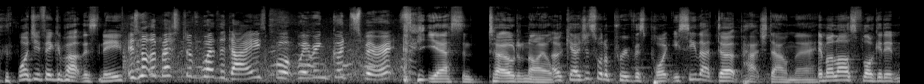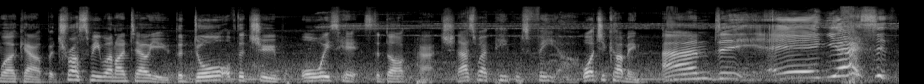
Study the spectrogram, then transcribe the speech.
what do you think about this, Neve? It's not the best of weather days, but we're in good spirits. yes, and total denial. Okay, I just want to prove this point. You see that dirt patch down there? In my last vlog, it didn't work out, but trust me when I tell you, the door of the tube always hits the dark patch. That's where people's feet are. Watch it coming. And, uh, uh, yes, it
